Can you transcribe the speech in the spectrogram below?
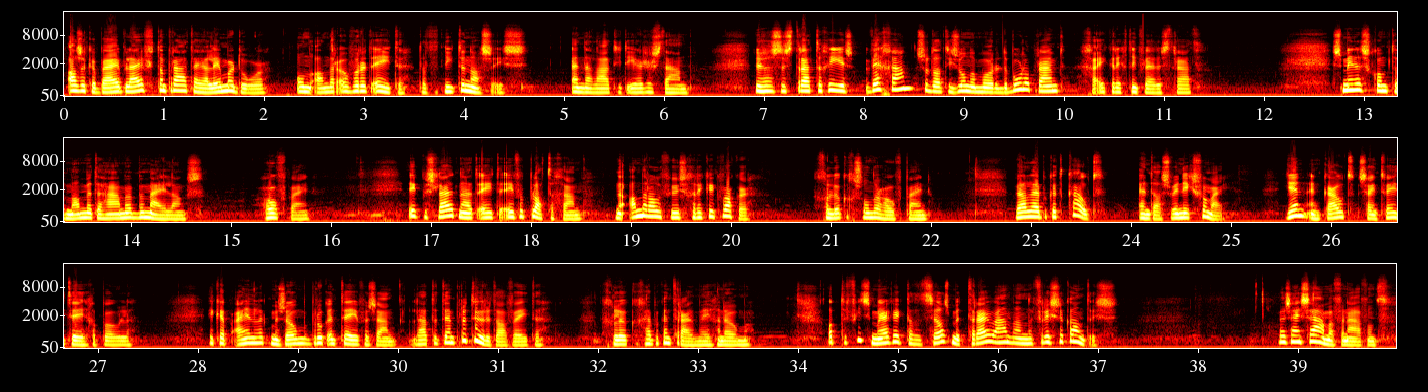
Als ik erbij blijf, dan praat hij alleen maar door. Onder andere over het eten, dat het niet te nassen is. En dan laat hij het eerder staan. Dus als de strategie is weggaan, zodat hij zonder morgen de boel opruimt, ga ik richting Vledderstraat. Smiddags komt de man met de hamer bij mij langs. Hoofdpijn. Ik besluit na het eten even plat te gaan. Na anderhalf uur schrik ik wakker. Gelukkig zonder hoofdpijn. Wel heb ik het koud. En dat is weer niks voor mij. Jen en koud zijn twee tegenpolen. Ik heb eindelijk mijn zomerbroek en tevens aan. Laat de temperatuur het afweten. Gelukkig heb ik een trui meegenomen. Op de fiets merk ik dat het zelfs met trui aan aan de frisse kant is. We zijn samen vanavond.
